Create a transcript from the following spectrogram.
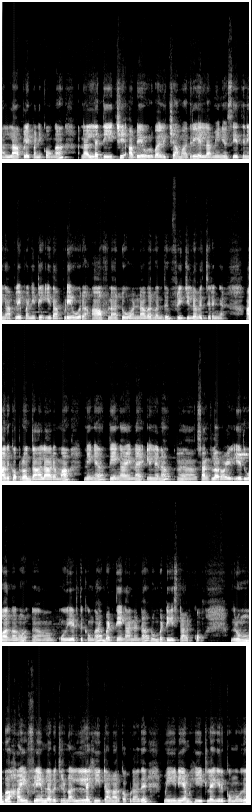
நல்லா அப்ளை பண்ணிக்கோங்க. நல்லா தேய்ச்சி அப்படியே ஒரு வலிச்சா மாதிரி எல்லா மீனையும் சேர்த்து நீங்கள் அப்ளை பண்ணிவிட்டு இதை அப்படியே ஒரு half an hour to one hour வந்து ஃப்ரிட்ஜில் வச்சுருங்க. அதுக்கப்புறம் தாராளமாக நீங்கள் தேங்காய் எண்ணெய் இல்லைன்னா சன்ஃப்ளவர் ஆயில் எதுவாக இருந்தாலும் எடுத்துக்கோங்க. பட் தேங்காய் எண்ணெய்னா ரொம்ப டேஸ்ட்டாக இருக்கும். ரொம்ப ஹை ஃப்ளேமில் வச்சுட்டு நல்ல ஹீட்டாலாம் இருக்கக்கூடாது. மீடியம் ஹீட்டில் இருக்கும் போது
